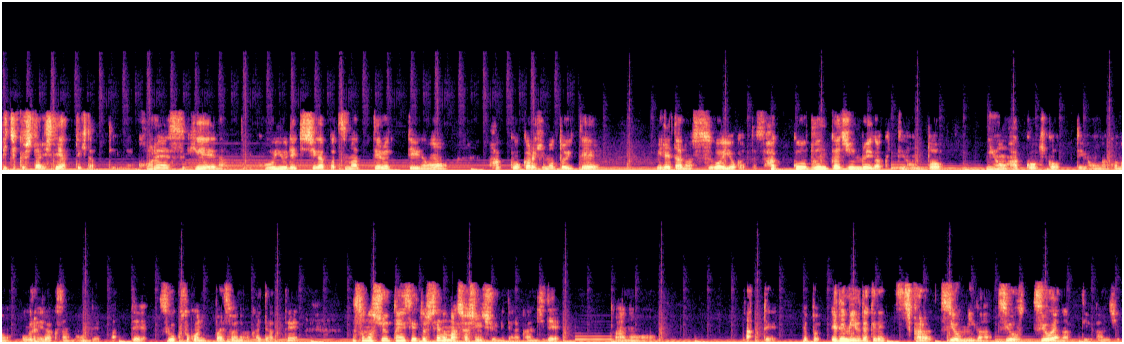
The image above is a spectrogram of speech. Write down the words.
備蓄したりしてやってきたっていうね、これすげえなっていう、こういう歴史がやっぱ詰まってるっていうのを発酵から紐解いて見れたのはすごい良かったです。発酵文化人類学っていう本と、日本発酵機構っていう本がこの小倉平久さんの本であって、すごくそこにいっぱいそういうのが書いてあって、その集大成としてのまあ写真集みたいな感じで、あの、あって、やっぱ絵で見るだけで力、強みが強、強やなっていう感じ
